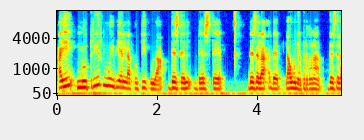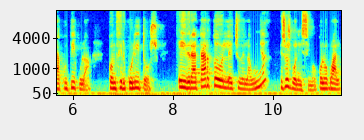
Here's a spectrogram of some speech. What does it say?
ahí nutrir muy bien la cutícula desde, desde, desde la, la uña, perdonad, desde la cutícula, con circulitos, e hidratar todo el lecho de la uña, eso es buenísimo. Con lo cual,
